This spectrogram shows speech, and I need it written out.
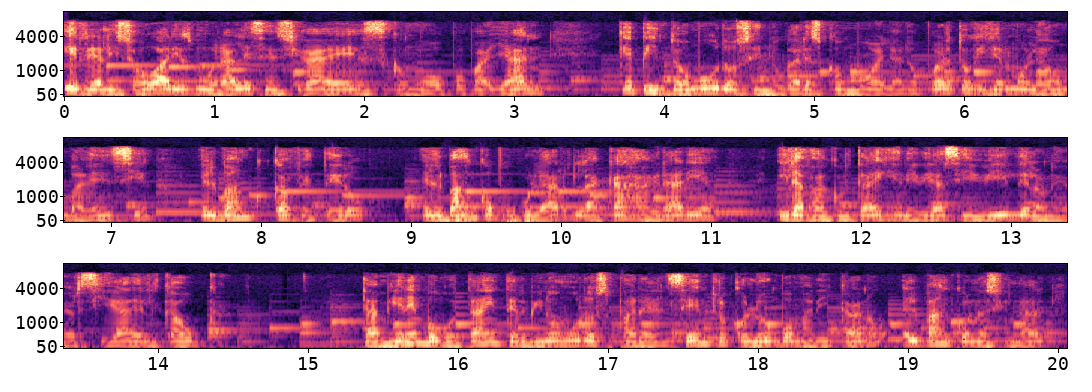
y realizó varios murales en ciudades como Popayán, que pintó muros en lugares como el aeropuerto Guillermo León Valencia, el Banco Cafetero, el Banco Popular, la Caja Agraria y la Facultad de Ingeniería Civil de la Universidad del Cauca. También en Bogotá intervino muros para el Centro Colombo Americano, el Banco Nacional,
